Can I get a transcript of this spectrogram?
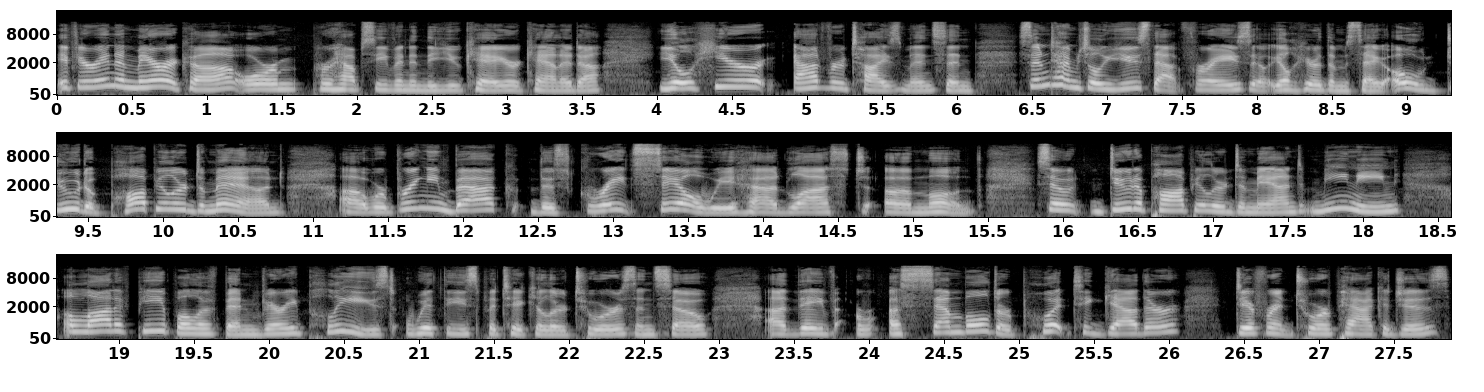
If you're in America or perhaps even in the UK or Canada, you'll hear advertisements and sometimes you'll use that phrase. You'll hear them say, Oh, due to popular demand, uh, we're bringing back this great sale we had last uh, month. So, due to popular demand, meaning a lot of people have been very pleased with these particular tours. And so uh, they've assembled or put together different tour packages.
